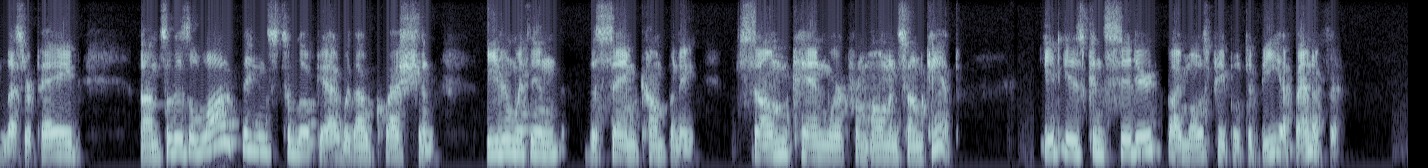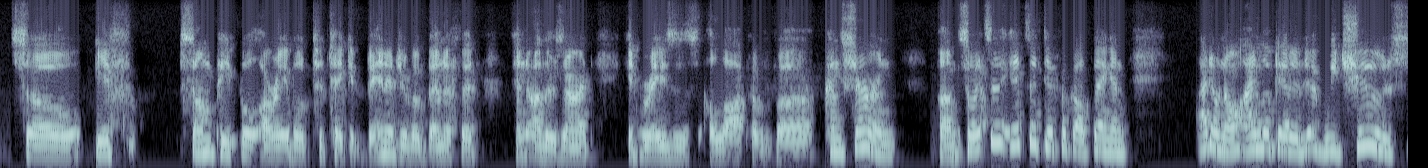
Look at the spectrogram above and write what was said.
lesser paid. Um, so there's a lot of things to look at without question, even within the same company. Some can work from home and some can't. It is considered by most people to be a benefit. So if some people are able to take advantage of a benefit and others aren't, it raises a lot of uh, concern. Um, so it's a it's a difficult thing, and I don't know. I look at it. We choose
